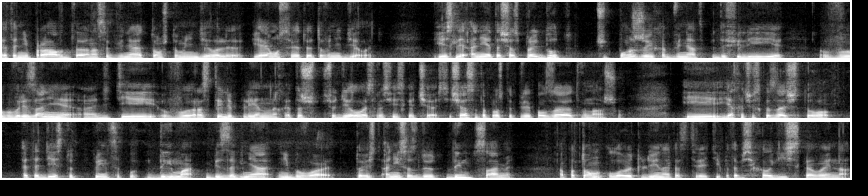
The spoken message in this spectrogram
Это неправда, нас обвиняют в том, что мы не делали. Я ему советую этого не делать. Если они это сейчас пройдут, чуть позже их обвинят в педофилии, в вырезании э, детей, в расстреле пленных. Это же все делалось в российской части. Сейчас это просто переползает в нашу. И я хочу сказать, что это действует по принципу дыма без огня не бывает. То есть они создают дым сами, а потом ловят людей на этот стереотип. Это психологическая война.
